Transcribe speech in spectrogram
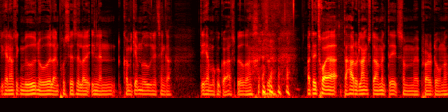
jeg kan nærmest ikke møde noget, eller en proces, eller en eller anden, komme igennem noget, uden jeg tænker, det her må kunne gøres bedre. altså, og det tror jeg, der har du et langt større mandat som uh, product owner,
